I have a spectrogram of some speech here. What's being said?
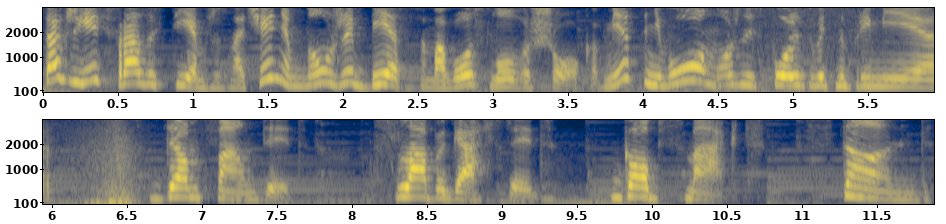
Также есть фраза с тем же значением, но уже без самого слова шока. Вместо него можно использовать, например, dumbfounded, flabbergasted, gobsmacked, stunned.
